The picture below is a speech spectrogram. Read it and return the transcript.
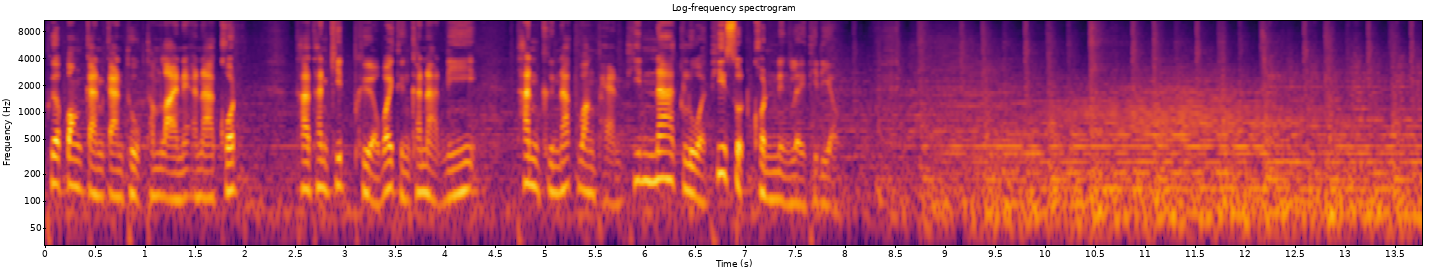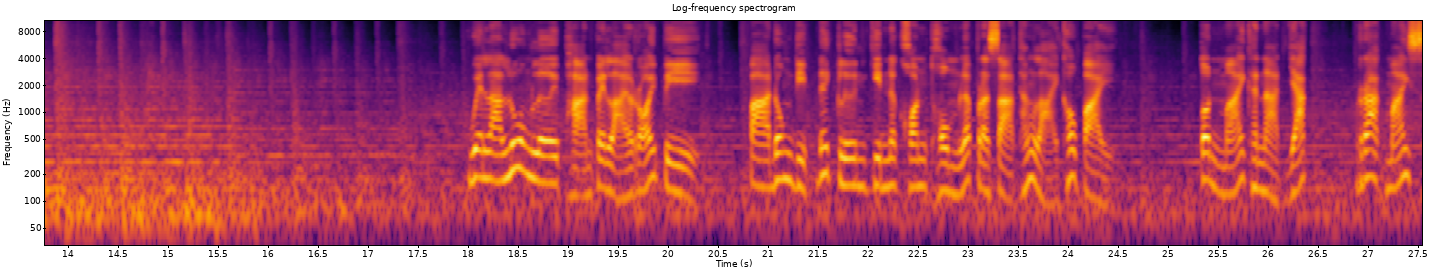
เพื่อป้องกันการถูกทำลายในอนาคต ถ้าท่านคิดเผื่อไว้ถึงขนาดนี้ ท่านคือนักวางแผนที่น่ากลัวที่สุดคนหนึ่งเลยทีเดียว เวลาล่วงเลยผ่านไปหลายร้อยปี ป่าดงดิบได้กลืนกินนครธมและปราสาททั้งหลายเข้าไป ต้นไม้ขนาดยักษ์ รากไม้ไซ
